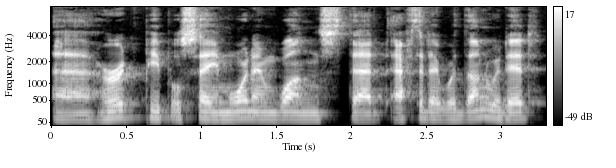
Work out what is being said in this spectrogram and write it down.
uh, heard people say more than once that after they were done with it,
